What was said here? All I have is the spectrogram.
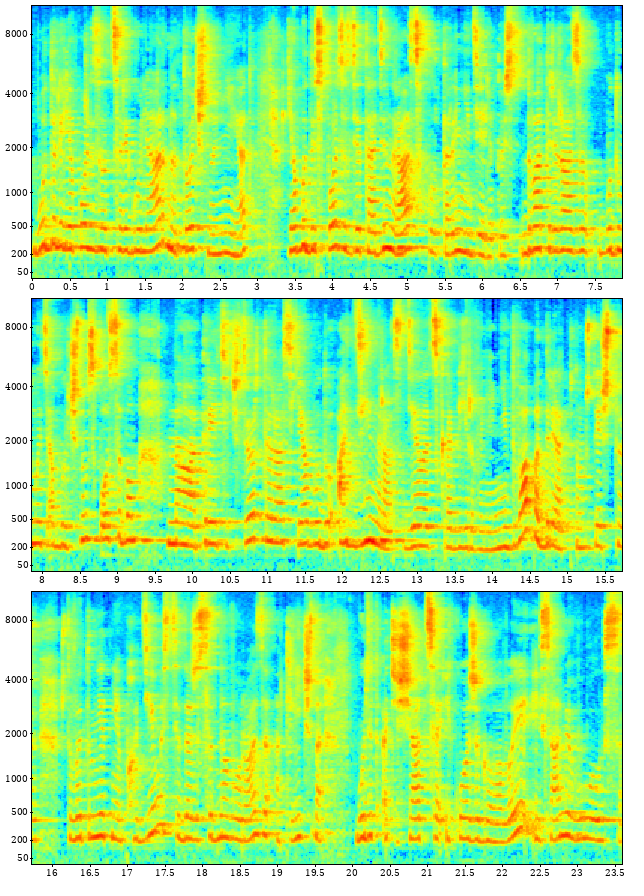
Буду ли я пользоваться регулярно? Точно нет. Я буду использовать где-то один раз в полторы недели. То есть два-три раза буду мыть обычным способом. На третий четвертый раз я буду один раз делать скрабирование. Не два подряд потому что я считаю что в этом нет необходимости. Даже с одного раза отлично будет очищаться и кожа головы и сами волосы.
